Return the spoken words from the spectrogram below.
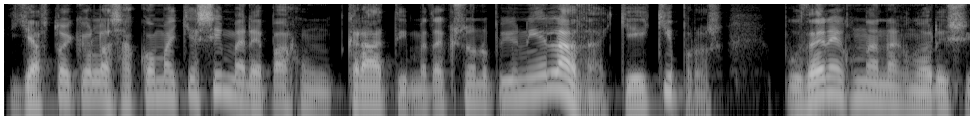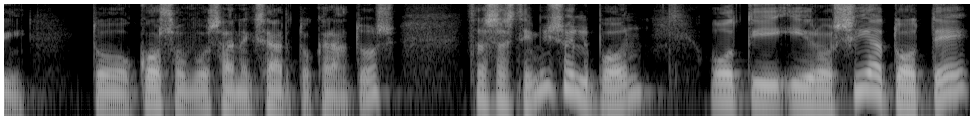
γι' αυτό κιόλας ακόμα και σήμερα υπάρχουν κράτη μεταξύ των οποίων η Ελλάδα και η Κύπρος που δεν έχουν αναγνωρίσει το Κόσοβο σαν ανεξάρτητο κράτος. Θα σας θυμίσω λοιπόν ότι η Ρωσία τότε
